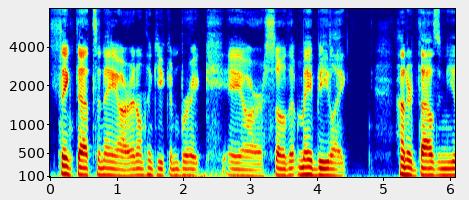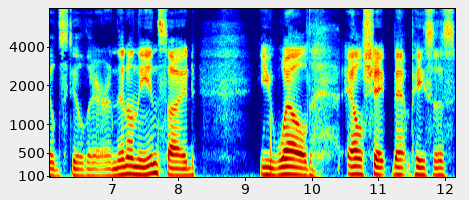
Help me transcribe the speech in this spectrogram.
think that's an AR. I don't think you can break AR, so that may be like 100,000 yield steel there. And then on the inside, you weld L-shaped bent pieces.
